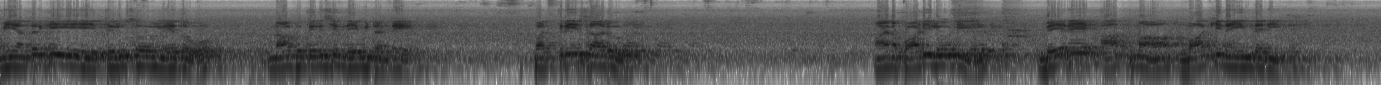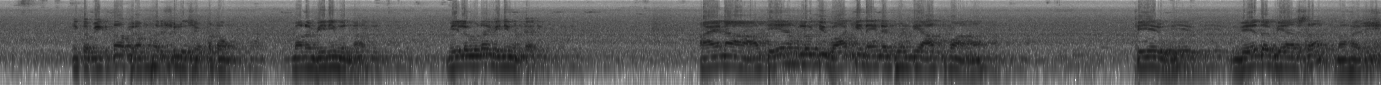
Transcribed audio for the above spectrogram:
మీ అందరికీ తెలుసో లేదో నాకు తెలిసింది ఏమిటంటే పత్రి సారు ఆయన బాడీలోకి వేరే ఆత్మ వాకినయిందని ఇక మిగతా బ్రహ్మర్షులు చెప్పడం మనం విని ఉన్నాం. మీలో కూడా విని ఉంటారు ఆయన దేహంలోకి వాకినైనటువంటి ఆత్మ పేరు వేదవ్యాస మహర్షి.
